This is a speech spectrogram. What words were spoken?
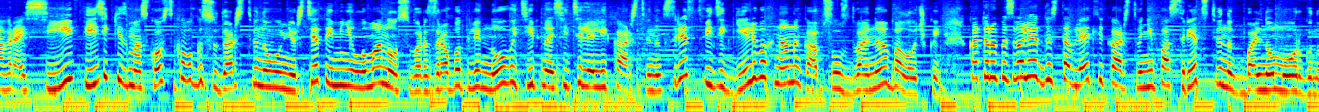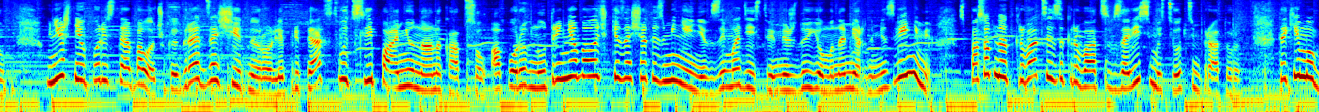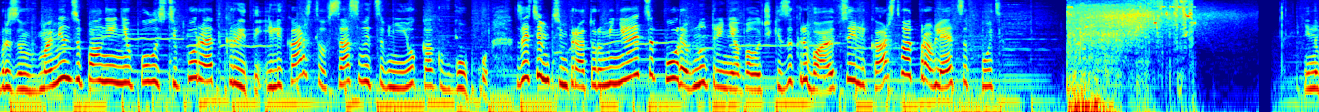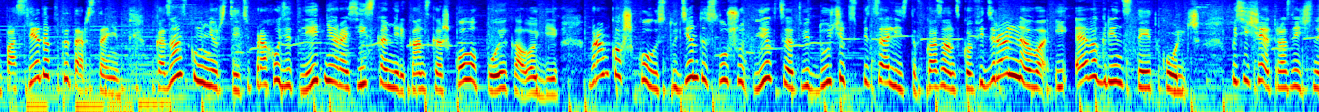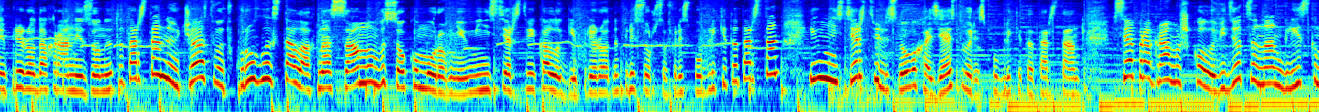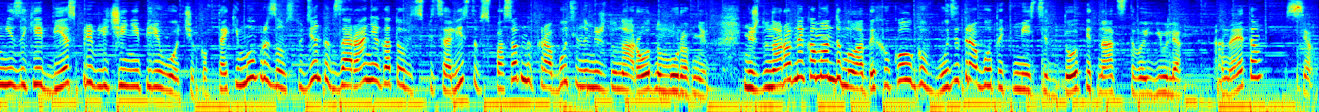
А в России физики из Московского государственного университета имени Ломоносова разработали новый тип носителя лекарственных средств в виде гелевых нанокапсул с двойной оболочкой, которые позволяют доставлять лекарства непосредственно к больному органу. Внешняя пористая оболочка играет защитную роль и препятствует слипанию нанокапсул. Опоры внутренней оболочки за счет изменения взаимодействия между ее мономерными звеньями способны открываться и закрываться в зависимости от температуры. Таким образом, в момент заполнения полости поры открыты, и лекарства всасываются всасывается в нее, как в губку. Затем температура меняется, поры внутренней оболочки закрываются, и лекарство отправляется в путь. И напоследок в Татарстане. В Казанском университете проходит летняя российско-американская школа по экологии. В рамках школы студенты слушают лекции от ведущих специалистов Казанского федерального и Evergreen State College, посещают различные природоохранные зоны Татарстана и участвуют в круглых столах на самом высоком уровне в Министерстве экологии и природных ресурсов Республики Татарстан и в Министерстве лесного хозяйства Республики Татарстан. Вся программа школы ведется на английском языке без привлечения переводчиков. Таким образом, студенты как заранее готовить специалистов, способных к работе на международном уровне. Международная команда молодых экологов будет работать вместе до 15 июля. А на этом все.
